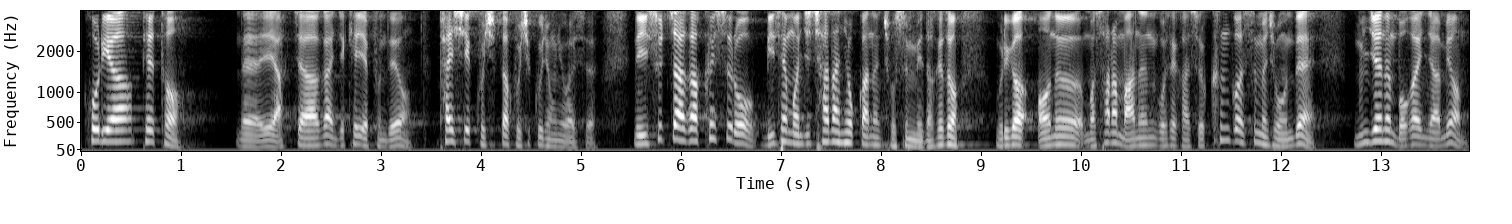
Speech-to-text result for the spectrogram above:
코리아 필터 네, 이 약자가 이제 KF인데요. 80, 94, 99 종류가 있어요. 근데 이 숫자가 클수록 미세먼지 차단 효과는 좋습니다. 그래서 우리가 어느 뭐 사람 많은 곳에 갈수록 큰 거 쓰면 좋은데 문제는 뭐가 있냐면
